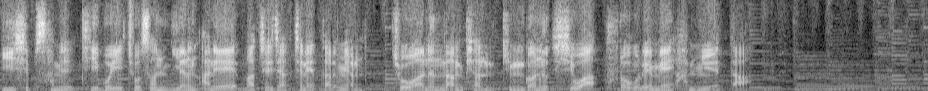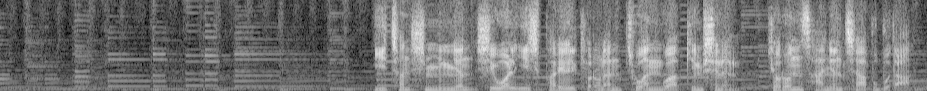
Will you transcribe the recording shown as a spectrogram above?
23일 TV조선 예능 아내의 마취 작전에 따르면 조안은 남편 김건우 씨와 프로그램에 합류했다. (2016년 10월 28일) 결혼한 조안과 김 씨는 결혼 4년차 부부다.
